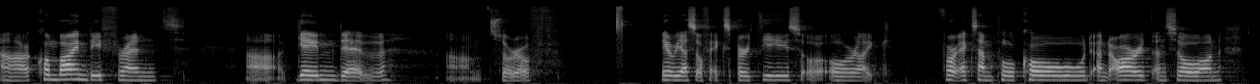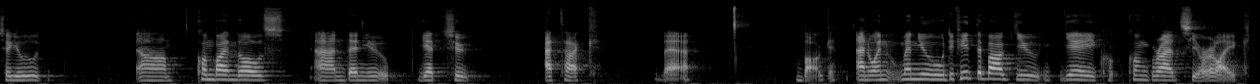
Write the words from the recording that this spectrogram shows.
uh, combine different uh, game dev um, sort of areas of expertise or, or, like, for example, code and art and so on. So you um, combine those and then you get to attack the bug. And when, when you defeat the bug, you, yay, congrats, you're like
